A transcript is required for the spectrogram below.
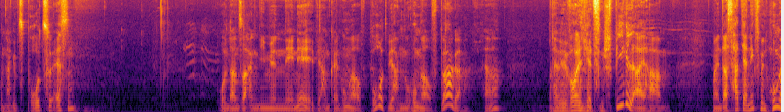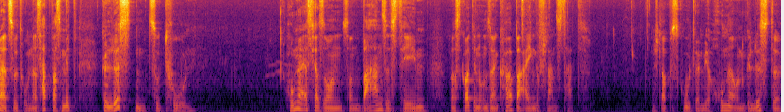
Und dann gibt es Brot zu essen. Und dann sagen die mir, nee, nee, wir haben keinen Hunger auf Brot, wir haben nur Hunger auf Burger. Ja? Oder wir wollen jetzt ein Spiegelei haben. Meine, das hat ja nichts mit Hunger zu tun, das hat was mit Gelüsten zu tun. Hunger ist ja so ein, so ein Warnsystem, was Gott in unseren Körper eingepflanzt hat. Ich glaube, es ist gut, wenn wir Hunger und Gelüste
